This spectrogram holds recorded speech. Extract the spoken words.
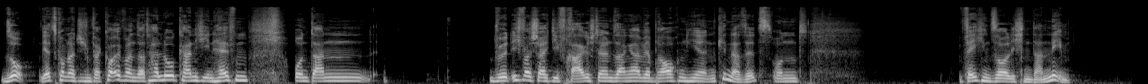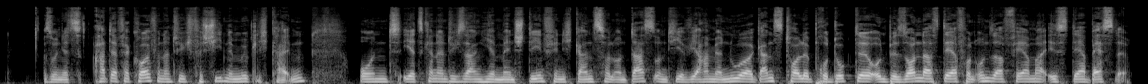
So, jetzt kommt natürlich ein Verkäufer und sagt, hallo, kann ich Ihnen helfen? Und dann würde ich wahrscheinlich die Frage stellen sagen, ja, wir brauchen hier einen Kindersitz und welchen soll ich denn dann nehmen? So, und jetzt hat der Verkäufer natürlich verschiedene Möglichkeiten. Und jetzt kann er natürlich sagen, hier, Mensch, den finde ich ganz toll und das und hier, wir haben ja nur ganz tolle Produkte und besonders der von unserer Firma ist der beste.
